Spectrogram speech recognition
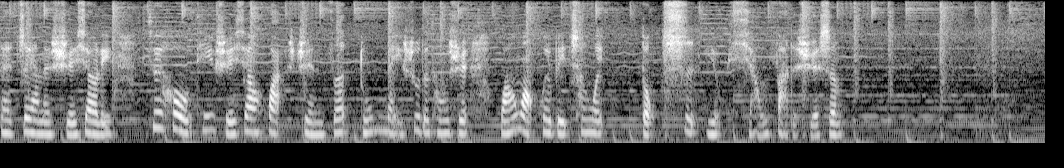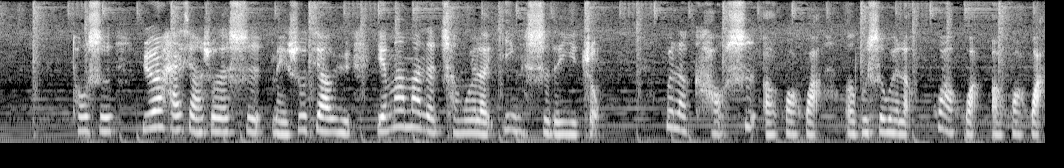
在这样的学校里，最后听学校话选择读美术的同学，往往会被称为。懂事有想法的学生。同时，鱼儿还想说的是，美术教育也慢慢的成为了应试的一种，为了考试而画画，而不是为了画画而画画。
